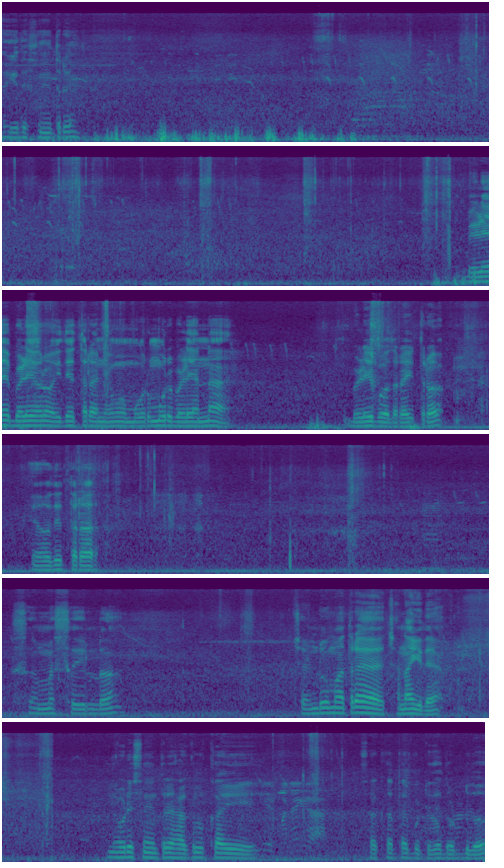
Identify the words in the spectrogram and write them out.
ಹೇಗಿದೆ ಸ್ನೇಹಿತರೆ? ಬೆಳೆ ಬೆಳೆಯೋರು ಇದೇ ಥರ ನೀವು ಮೂರು ಮೂರು ಬೆಳೆಯನ್ನು ಬೆಳಿಬೋದು ರೈತರು. ಯಾವುದೇ ಥರ ಸಮಸ್ಯೆ ಇಲ್ಲ. ಚೆಂಡು ಮಾತ್ರ ಚೆನ್ನಾಗಿದೆ. ನೋಡಿ ಸ್ನೇಹಿತರೆ, ಹಾಗಲಕಾಯಿ ಸಖತ್ತಾಗಿ ಬಿಟ್ಟಿದೆ ದೊಡ್ಡದು.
